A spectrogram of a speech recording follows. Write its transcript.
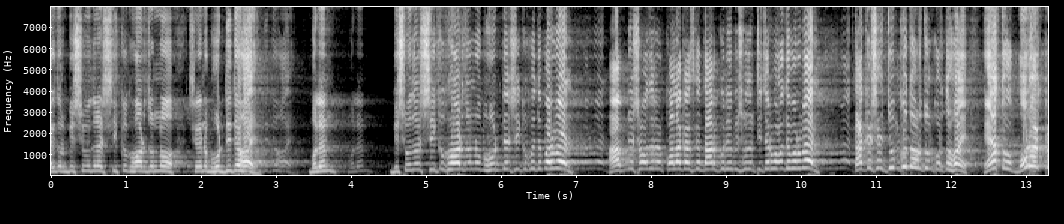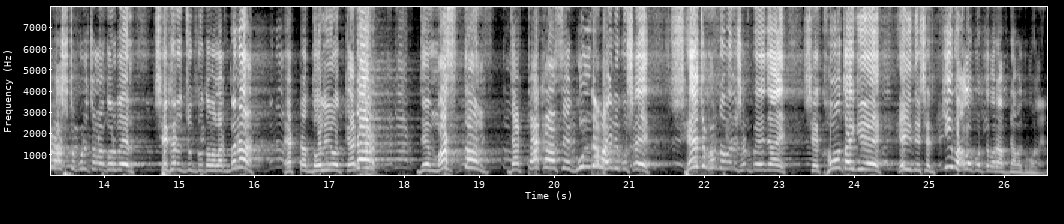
একজন বিশ্ববিদ্যালয়ের শিক্ষক হওয়ার জন্য সেখানে ভোট দিতে হয়। বলেন। বিশ্ববিদ্যালয়ের শিক্ষক হওয়ার জন্য ভোট দিয়ে শিক্ষক হতে পারবেন। আপনি সমাজের কলা গাছকে দাঁড় করিয়ে বিশ্ববিদ্যালয়ের টিচার বানাতে পারবেন। তাকে সেই যোগ্যতা অর্জন করতে হয়। এত বড় একটা রাষ্ট্র পরিচালনা করবেন, সেখানে যোগ্যতা লাগবে না। একটা দলীয় ক্যাডার, যে মাস্তান, যার টাকা আছে, গুন্ডা বাহিনী বসে, সে যখন নমিনেশন পেয়ে যায়, সে ক্ষমতায় গিয়ে এই দেশের কি ভালো করতে পারে আপনি আমাকে বলেন।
